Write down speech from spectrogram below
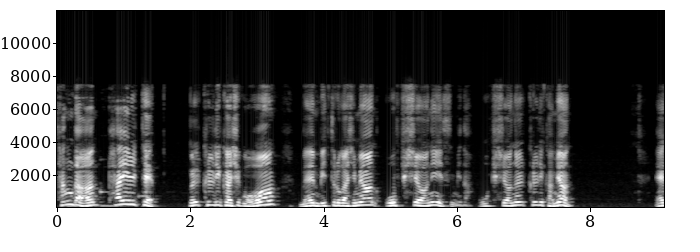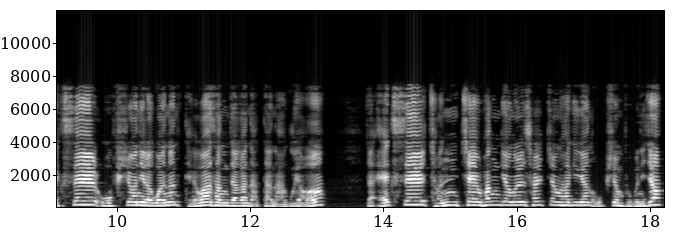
상단 파일 탭을 클릭하시고 맨 밑으로 가시면 옵션이 있습니다. 옵션을 클릭하면 엑셀 옵션이라고 하는 대화 상자가 나타나고요. 자, 엑셀 전체 환경을 설정하기 위한 옵션 부분이죠.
